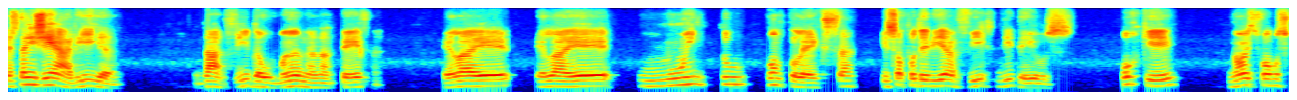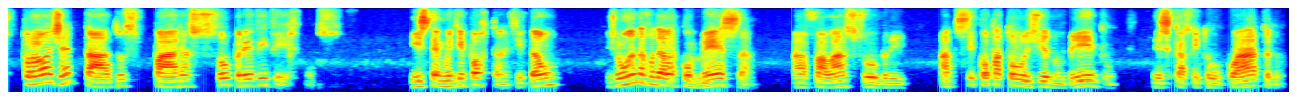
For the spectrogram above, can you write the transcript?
Essa engenharia da vida humana na Terra, ela é, ela é muito complexa e só poderia vir de Deus, porque nós fomos projetados para sobrevivermos. Isso é muito importante. Então, Joana, quando ela começa a falar sobre a psicopatologia do medo, nesse capítulo 4,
